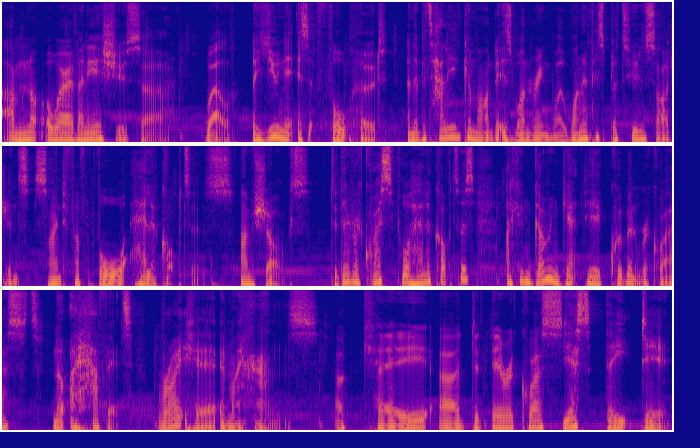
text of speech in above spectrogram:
I'm not aware of any issues, sir. Well, a unit is at Fort Hood, and the battalion commander is wondering why one of his platoon sergeants signed for four helicopters. I'm shocked. Did they request four helicopters? I can go and get the equipment request. No, I have it right here in my hands. Okay, uh, did they request? Yes, they did.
